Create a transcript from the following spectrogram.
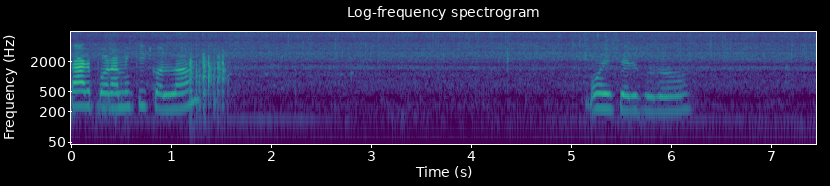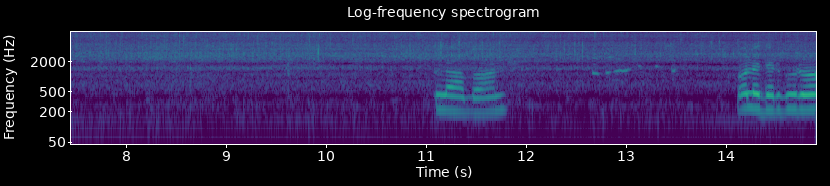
তারপর আমি কি করলাম? মরিচের গুঁড়ো। লবণ। হলুদের গুঁড়ো।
